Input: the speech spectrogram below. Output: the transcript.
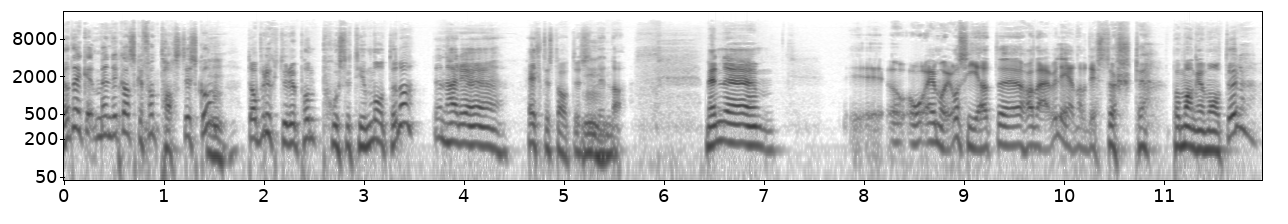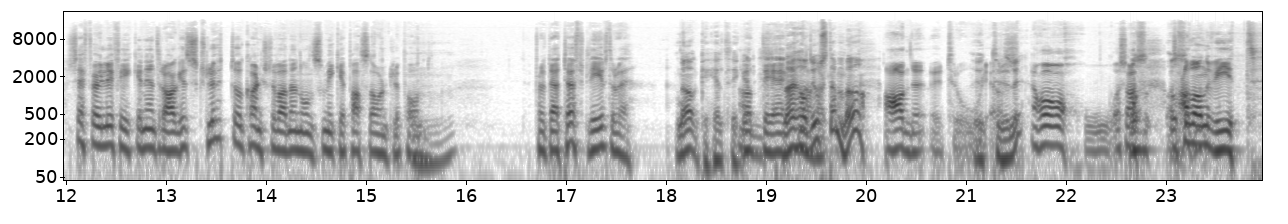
Ja, det er, men det er ganske fantastisk òg. Mm. Da brukte du det på en positiv måte, da, den her eh, heltestatusen Mm. din, da. Men eh, og- jeg må jo si at eh, han er vel en av de største på mange måter. Selvfølgelig fikk han en tragisk slutt, og kanskje var det noen som ikke passa ordentlig på han. Mm. For det er et tøft liv, tror jeg. Ja, ikke helt Ja, sikkert. det Nei, hadde jo stemme, da. Ja, det utrolig. Utrolig. Altså. Og så, Og så- Og var han hvit.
